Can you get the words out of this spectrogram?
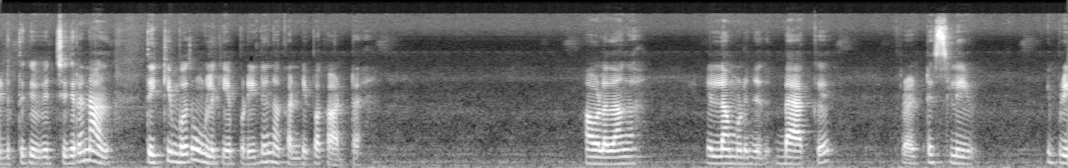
எடுத்துக்க வச்சுக்கிறேன். நான் தைக்கும்போது உங்களுக்கு எப்படின்னு நான் கண்டிப்பாக காட்டுறேன். அவ்வளோதாங்க. எல்லாம் முடிஞ்சது. பேக்கு ஃப்ரண்ட்டு ஸ்லீவ் இப்படி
